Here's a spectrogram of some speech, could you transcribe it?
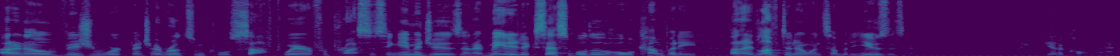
I don't know, Vision Workbench. I wrote some cool software for processing images and I've made it accessible to the whole company, but I'd love to know when somebody uses it. I can get a callback.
